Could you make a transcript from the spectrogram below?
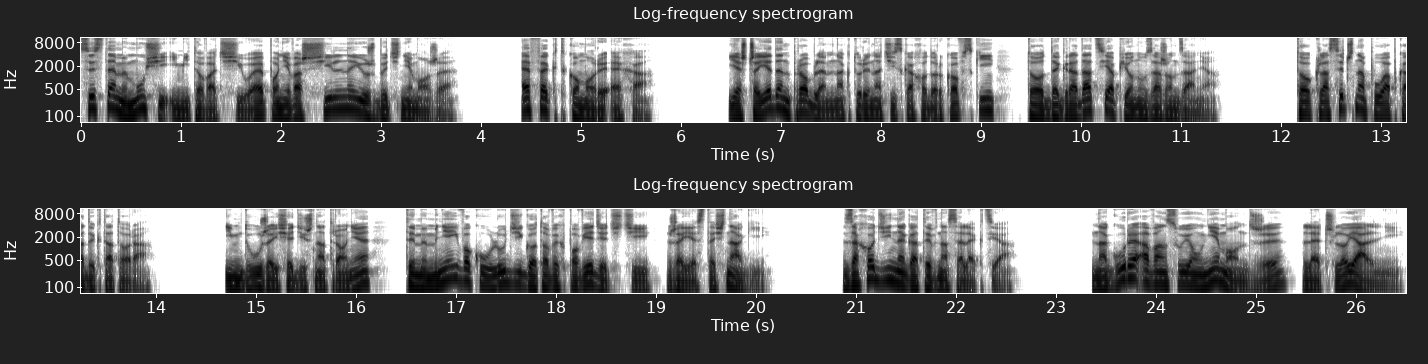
System musi imitować siłę, ponieważ silny już być nie może. Efekt komory echa. Jeszcze jeden problem, na który naciska Chodorkowski, to degradacja pionu zarządzania. To klasyczna pułapka dyktatora. Im dłużej siedzisz na tronie, tym mniej wokół ludzi gotowych powiedzieć ci, że jesteś nagi. Zachodzi negatywna selekcja. Na górę awansują nie mądrzy, lecz lojalni.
